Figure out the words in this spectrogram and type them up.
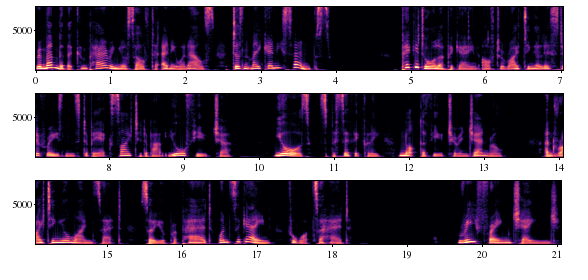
Remember that comparing yourself to anyone else doesn't make any sense. Pick it all up again after writing a list of reasons to be excited about your future, yours specifically, not the future in general, and writing your mindset so you're prepared once again for what's ahead. Reframe change.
